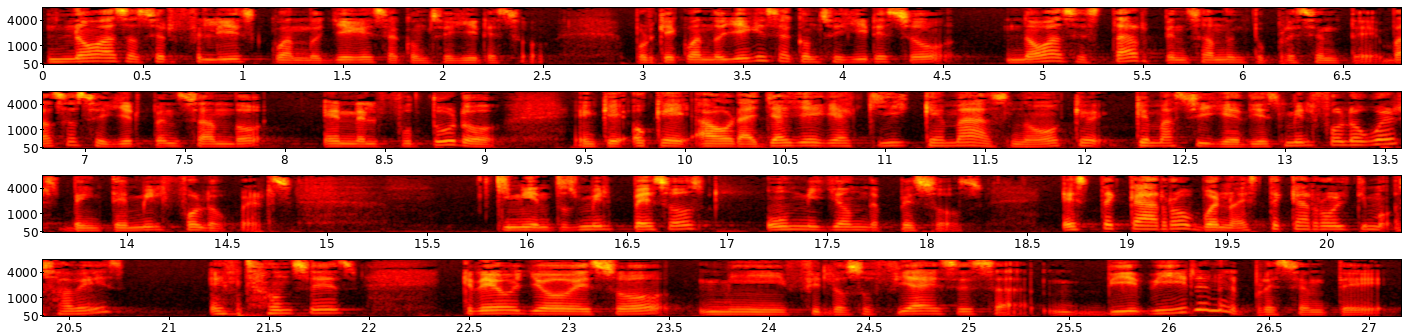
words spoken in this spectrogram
no vas a ser feliz cuando llegues a conseguir eso. Porque cuando llegues a conseguir eso, no vas a estar pensando en tu presente, vas a seguir pensando en el futuro, en que, ok, ahora ya llegué aquí, ¿qué más, no? ¿Qué, qué más sigue? ¿10 mil followers? ¿20 mil followers? ¿500 mil pesos? ¿Un millón de pesos? Este carro, bueno, este carro último, ¿sabes? Entonces, creo yo eso, mi filosofía es esa, vivir en el presente,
